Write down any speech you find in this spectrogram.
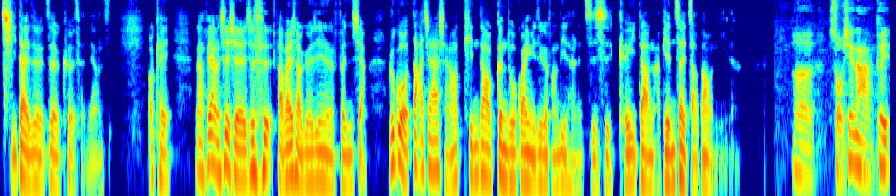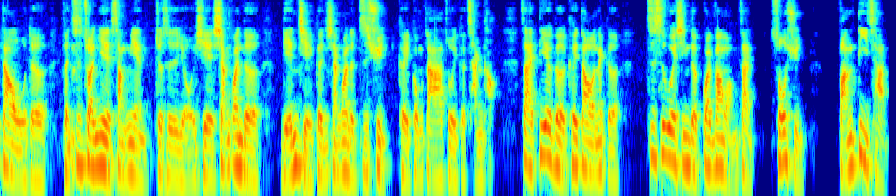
期待这个这个课程这样子，OK，那非常谢谢就是法白小哥今天的分享。如果大家想要听到更多关于这个房地产的知识，可以到哪边再找到你呢？呃，首先呢、啊，可以到我的粉丝专业上面，就是有一些相关的连结跟相关的资讯，可以供大家做一个参考。再第二个，可以到那个知识卫星的官方网站，搜寻房地产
